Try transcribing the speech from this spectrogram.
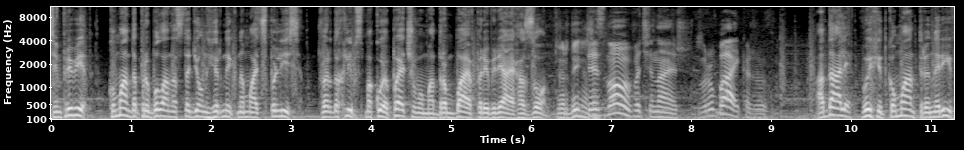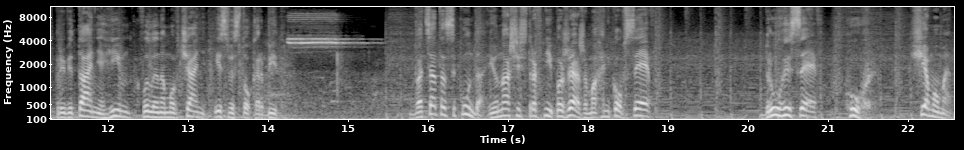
Всім привіт! Команда прибула на стадіон гірник на матч з Поліссям. Твердохліб смакує печивом, а Драмбаєв перевіряє газон. Твердий газон. Ти знову починаєш? Вирубай, кажу. А далі вихід команд, тренерів, привітання, гімн, хвилина мовчання і свисток арбітра. 20 секунда, і у нашій штрафній пожежа Маханьков сейф. Другий сейф. Хух. Ще момент.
